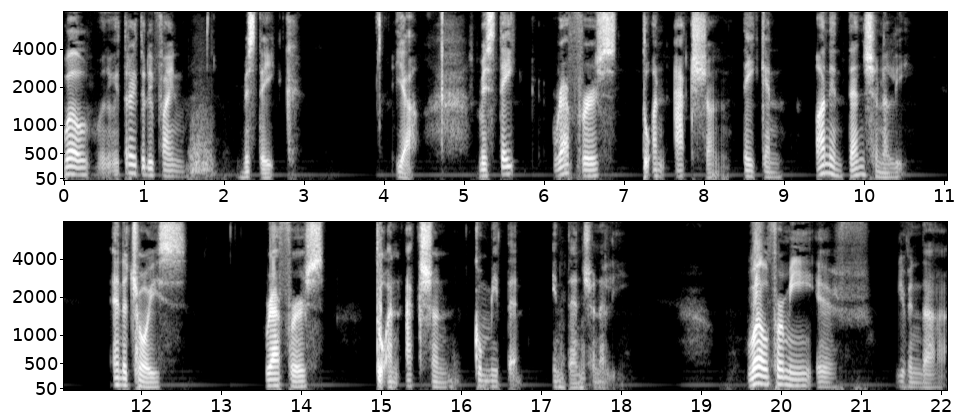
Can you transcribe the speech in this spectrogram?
Well, when we try to define mistake, yeah, mistake refers to an action taken unintentionally, and a choice refers to an action committed intentionally. Well, for me, if given the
